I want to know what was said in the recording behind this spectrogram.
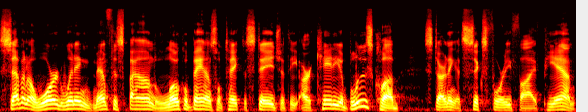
Seven award-winning Memphis-bound local bands will take the stage at the Arcadia Blues Club starting at 6.45 p.m.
